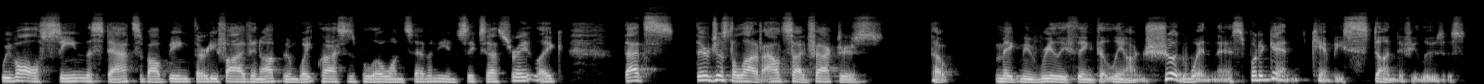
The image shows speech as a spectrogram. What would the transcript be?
We've all seen the stats about being 35 and up in weight classes below 170 and success rate. Like that's there're just a lot of outside factors that make me really think that Leon should win this. But again, can't be stunned if he loses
